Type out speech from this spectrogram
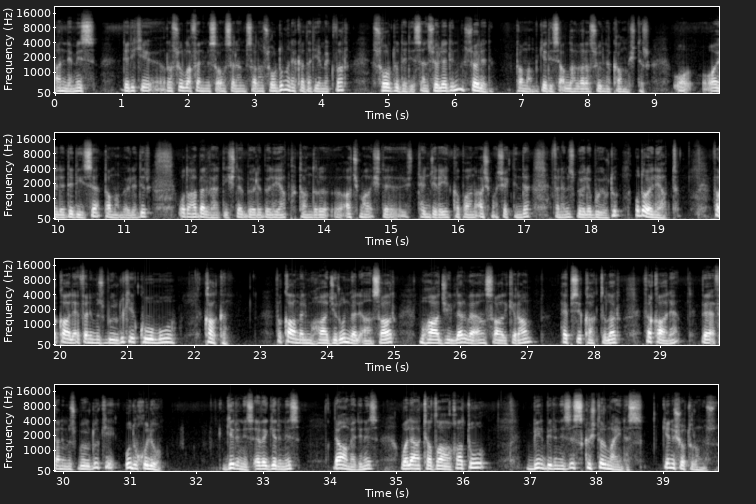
annemiz dedi ki Resulullah Efendimiz sallallahu aleyhi ve sellem sana sordu mu ne kadar yemek var? Sordu dedi. Sen söyledin mi? Söyledim. Tamam gerisi Allah ve Resulüne kalmıştır. O, o öyle dediyse tamam öyledir. O da haber verdi işte böyle böyle yap tandırı e, açma işte tencereyi kapağını açma şeklinde Efendimiz böyle buyurdu. O da öyle yaptı. Fekale Efendimiz buyurdu ki kumu kalkın. Fekamel muhacirun vel ansar muhacirler ve ansar kiram hepsi kalktılar. Fekale ve Efendimiz buyurdu ki udhulu giriniz eve giriniz devam ediniz ve la tezagatu birbirinizi sıkıştırmayınız. Geniş oturunuz.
